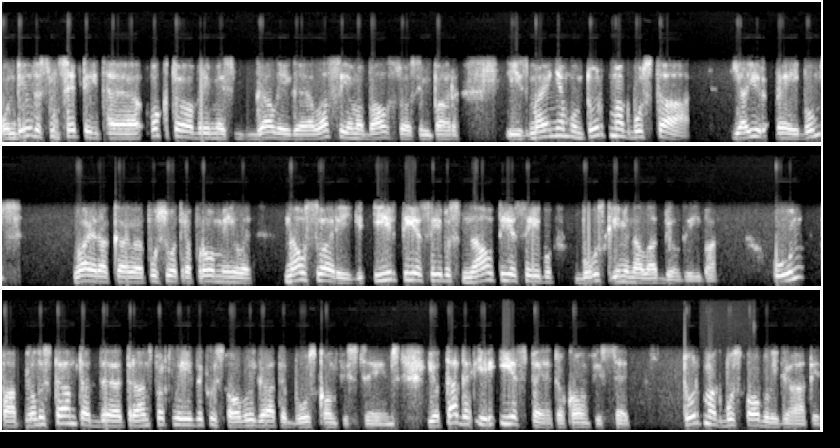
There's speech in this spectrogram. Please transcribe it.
Un 27. oktobrī mēs galīgajā lasījumā balsosim par izmaiņām, un turpmāk būs tā, ja ir reibums, vairāk kā pusotra promīle, nav svarīgi, ir tiesības, nav tiesību, būs krimināla atbildība. Un papildus tam tad uh, transporta līdzeklis obligāti būs konfiscējums. Jo tagad ir iespēja to konfiscēt. Turpmāk būs obligāti.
